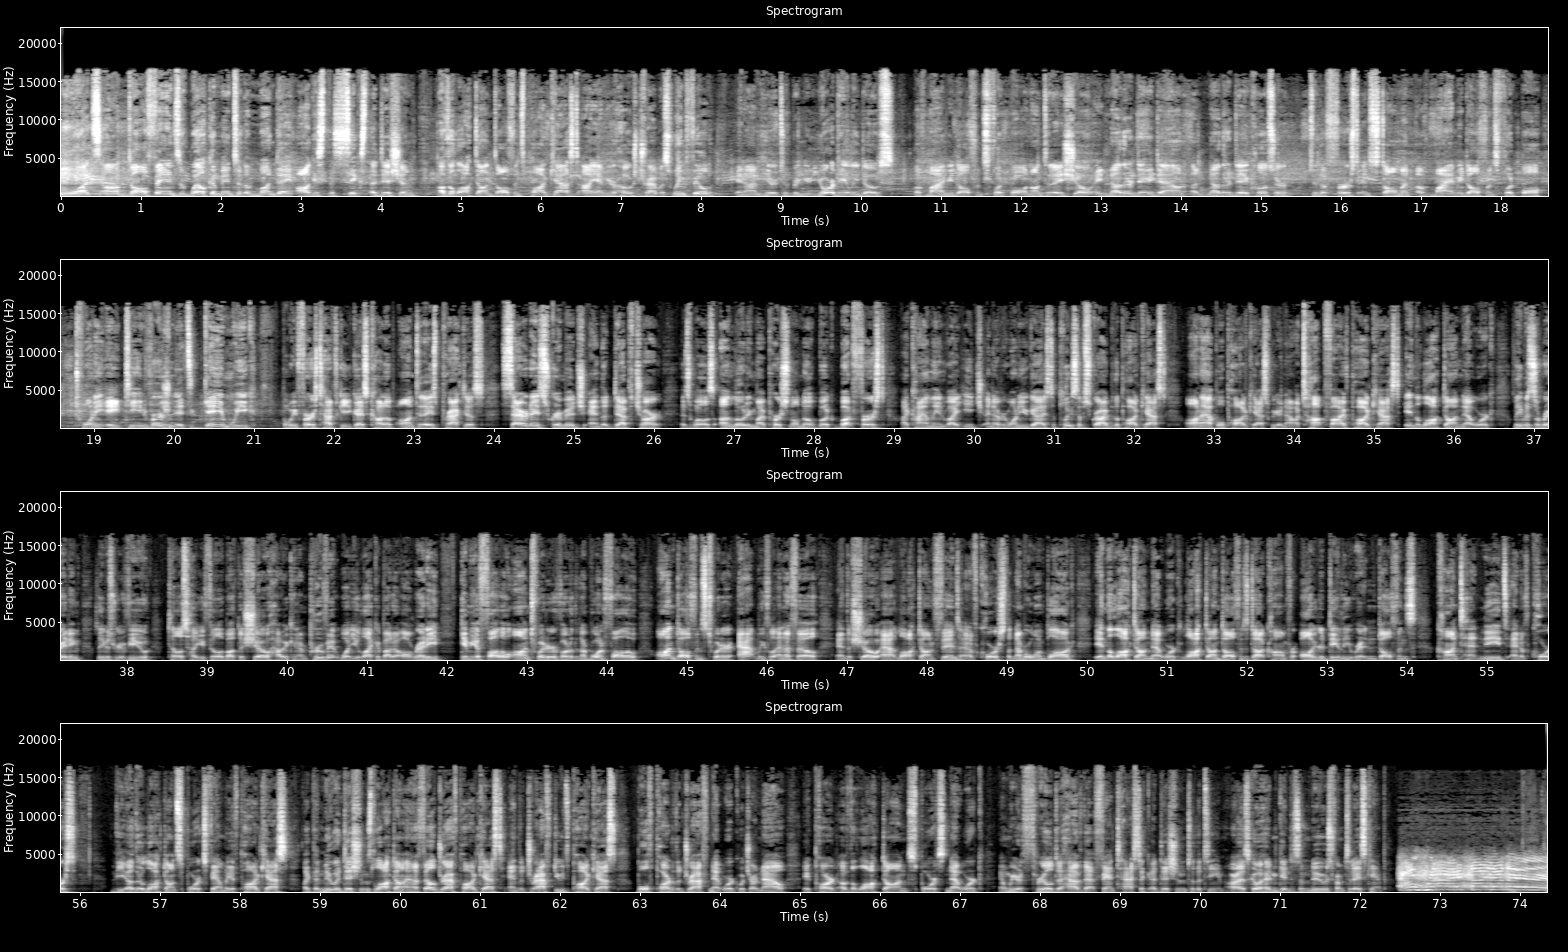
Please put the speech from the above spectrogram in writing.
What's up, Dolphins, and welcome into the Monday, August the 6th edition of the Locked On Dolphins podcast. I am your host, Travis Wingfield, and I'm here to bring you your daily dose of Miami Dolphins football. And on today's show, another day down, another day closer to the first installment of Miami Dolphins football 2018 version. It's game week. But we first have to get you guys caught up on today's practice, Saturday's scrimmage, and the depth chart, as well as unloading my personal notebook. But first, I kindly invite each and every one of you guys to please subscribe to the podcast on Apple Podcasts. We are now a top five podcast in the Locked On Network. Leave us a rating, leave us a review, tell us how you feel about the show, how we can improve it, what you like about it already. Give me a follow on Twitter, voted the number one follow on Dolphins Twitter at Wingfield NFL and the show at Locked On Fins, and of course the number one blog in the Locked On Network, LockedOnDolphins.com for all your daily written Dolphins content needs, and of course the other Locked On Sports family of podcasts, like the new additions Locked On NFL Draft Podcast and the Draft Dudes Podcast, both part of the Draft Network, which are now a part of the Locked On Sports Network. And we are thrilled to have that fantastic addition to the team. All right, let's go ahead and get into some news from today's camp. All right!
